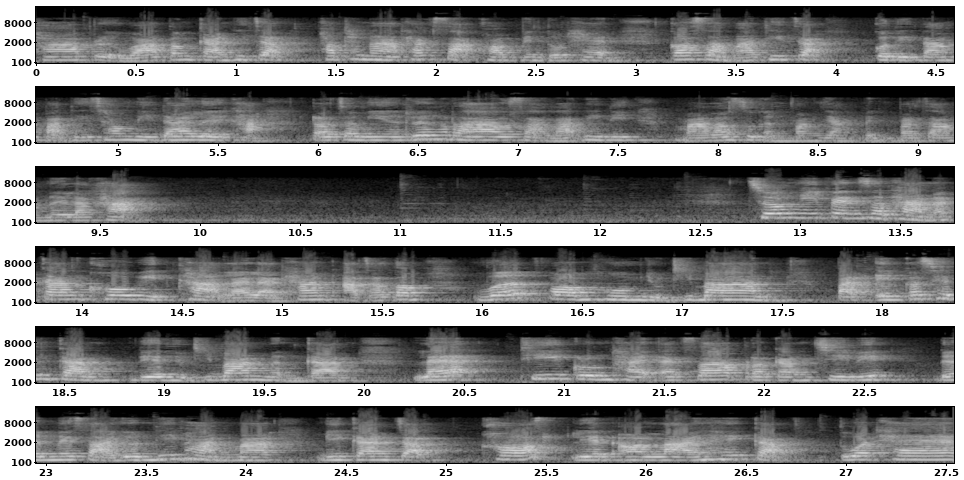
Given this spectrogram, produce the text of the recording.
ภาพ หรือว่าต้องการที่จะพัฒนาทักษะความเป็นตัวแทน ก็สามารถที่จะกดติดตามปัดที่ช่องนี้ได้เลยค่ะ เราจะมีเรื่องราวสาระดีๆ มาเล่าสู่กันฟังอย่างเป็นประจำเลยละค่ะ ช่วงนี้เป็นสถานการณ์โควิดค่ะหลาย ๆ ท่านอาจจะต้อง work from home อยู่ที่บ้าน ปัดเองก็เช่นกันเรียนอยู่ที่บ้านเหมือนกัน และที่กรุงไทยแอคซ่าประกันชีวิต เดือนเมษายนที่ผ่านมา มีการจัดคอร์สเรียนออนไลน์ให้กับตัวแทน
